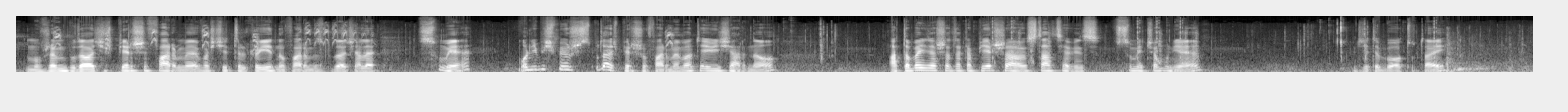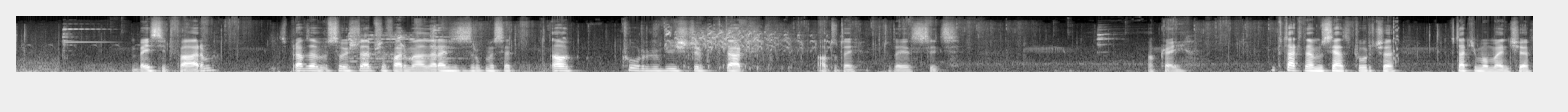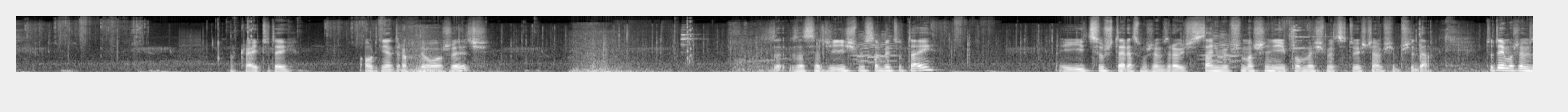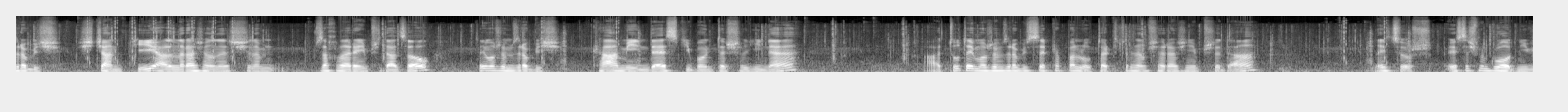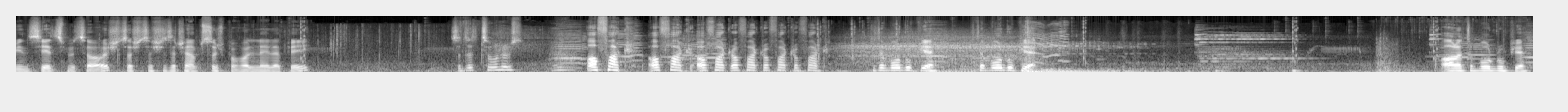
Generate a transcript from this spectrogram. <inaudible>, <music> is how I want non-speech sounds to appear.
Możemy budować już pierwsze farmy, właściwie tylko jedną farmę zbudować, ale w sumie moglibyśmy już zbudować pierwszą farmę. Mam tutaj ziarno. A to będzie nasza taka pierwsza stacja, więc w sumie czemu nie? Gdzie to było? Tutaj. Basic Farm. Sprawdzam, są jeszcze lepsze farmy, ale na razie zróbmy sobie... O, kurwiszczy ptak. O, tutaj, tutaj jest syc. Okej. Ptak nam zjadł, kurczę. Takim momencie. Okej, tutaj ognia trochę dołożyć. Z zasadziliśmy sobie tutaj. I cóż teraz możemy zrobić? Wstańmy przy maszynie i pomyślmy, co tu jeszcze nam się przyda. Tutaj możemy zrobić ścianki, ale na razie one się nam za cholerę nie przydadzą. Tutaj możemy zrobić kamień, deski, bądź też linę. A tutaj możemy zrobić sobie kapelutek, który nam się na razie nie przyda. No i cóż, jesteśmy głodni, więc jedzmy coś. Coś, co się zaczyna psuć powoli najlepiej. Co to, co możemy... O fuck, o fuck, o fuck, o fuck, o fuck, o fuck. I to było głupie, to było głupie. Ale to było głupie.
